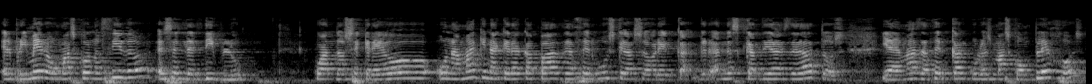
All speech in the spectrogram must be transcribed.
El primero, o más conocido, es el del Deep Blue, cuando se creó una máquina que era capaz de hacer búsquedas sobre grandes cantidades de datos y además de hacer cálculos más complejos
